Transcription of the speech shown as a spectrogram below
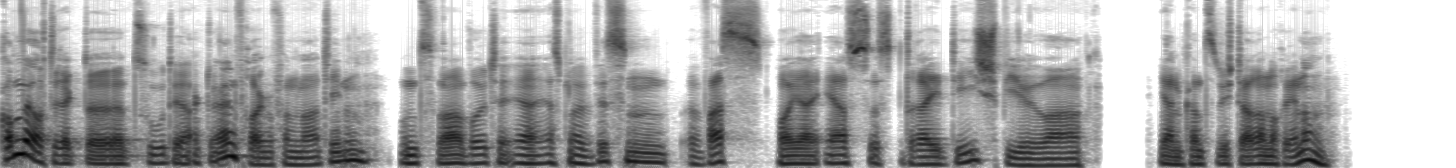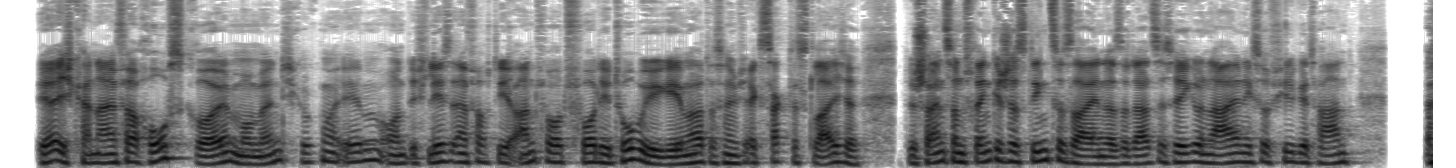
kommen wir auch direkt äh, zu der aktuellen Frage von Martin. Und zwar wollte er erstmal wissen, was euer erstes 3D-Spiel war. Jan, kannst du dich daran noch erinnern? Ja, ich kann einfach hochscrollen. Moment, ich guck mal eben und ich lese einfach die Antwort vor, die Tobi gegeben hat. Das ist nämlich exakt das Gleiche. Das scheint so ein fränkisches Ding zu sein. Also da hat sich regional nicht so viel getan.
